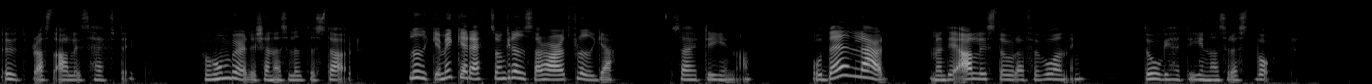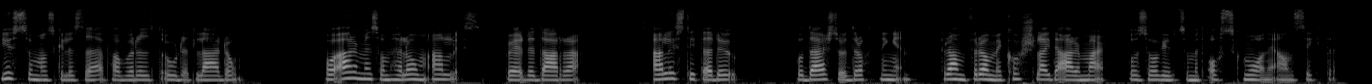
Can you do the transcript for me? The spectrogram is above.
utbrast Alice häftigt, för hon började känna sig lite störd. Lika mycket rätt som grisar har att flyga, sa hertiginnan. Och den lärd... Men till Alice stora förvåning dog hertiginnans röst bort, just som hon skulle säga favoritordet lärdom. Och armen som höll om Alice började darra. Alice tittade upp och där stod drottningen framför dem med korslagda armar och såg ut som ett åskmoln i ansiktet.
